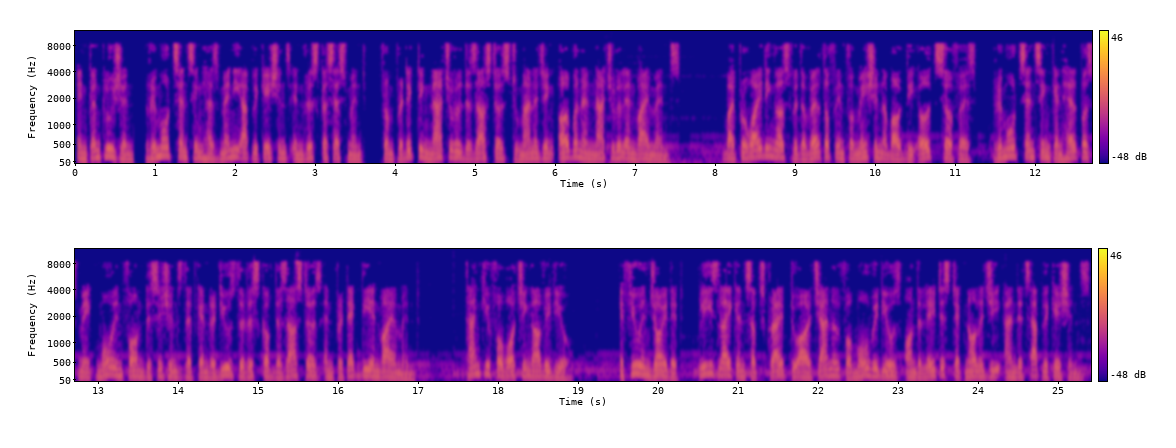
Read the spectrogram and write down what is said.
In conclusion, remote sensing has many applications in risk assessment, from predicting natural disasters to managing urban and natural environments. By providing us with a wealth of information about the Earth's surface, remote sensing can help us make more informed decisions that can reduce the risk of disasters and protect the environment. Thank you for watching our video. If you enjoyed it, please like and subscribe to our channel for more videos on the latest technology and its applications.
